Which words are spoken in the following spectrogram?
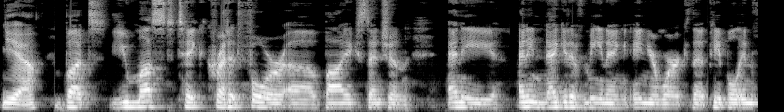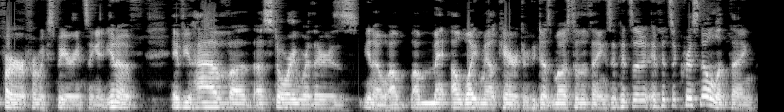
Yeah. but you must take credit for uh, by extension any any negative meaning in your work that people infer from experiencing it. You know, if if you have a, a story where there's you know a, a, ma- a white male character who does most of the things, if it's a if it's a Chris Nolan thing,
